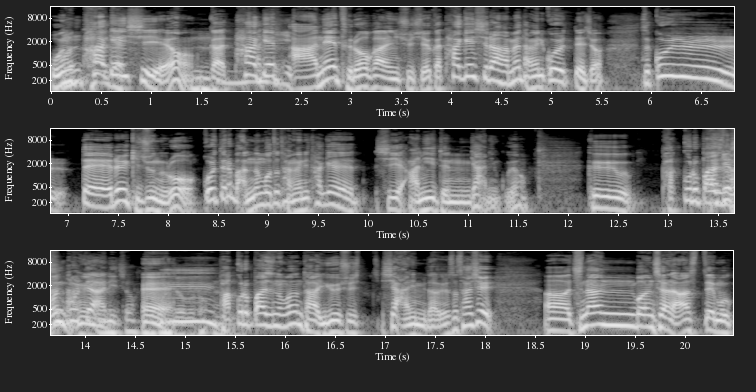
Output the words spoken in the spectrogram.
on on target. 타겟이에요. 음. 그러니까 타겟. 안에 들어간 슛이에요. 그러니까 타겟이라 하면 당연히 골대죠. 그래서 골대를 기준으로 골대를 맞는 것도 당연히 타겟이 아니 되는 게 아니고요. 그 밖으로 빠지는 건 골대 당연히 아니죠. 예. 음. 밖으로 빠지는 거는 다 유효슛이 아닙니다. 그래서 사실 어, 지난번 제가 나왔을 때 뭐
